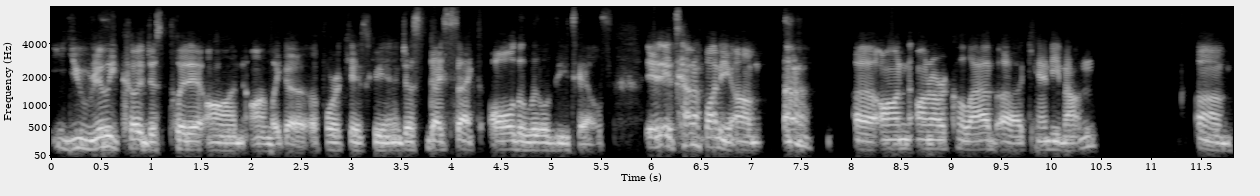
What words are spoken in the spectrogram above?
you really could just put it on on like a, a 4k screen and just dissect all the little details it, it's kind of funny um uh, on on our collab uh candy mountain um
